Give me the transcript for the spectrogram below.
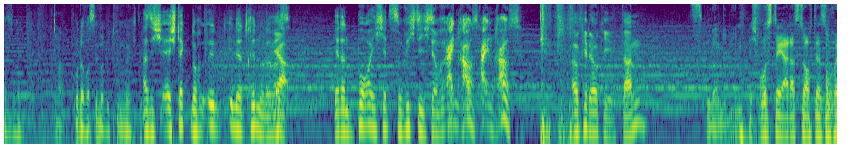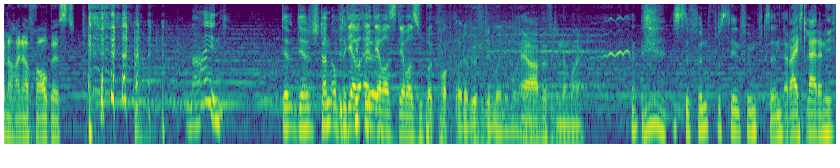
also. Ja. Oder was immer du tun möchtest. Also ich äh, steck noch in, in der drin, oder was? Ja. Ja, dann bohr ich jetzt so richtig so rein, raus, rein, raus. Okay, okay. Dann Das ist unangenehm. Ich wusste ja, dass du auf der Suche nach einer Frau bist. Nein. Der, der stand auf der, Der, Kippe. äh, der, war, der war super cocked, oder würfel den mal nochmal. Ja, würfel den nochmal. Das ist eine 5 plus 10, 15. Reicht leider nicht.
